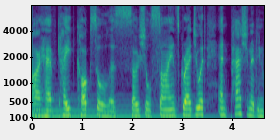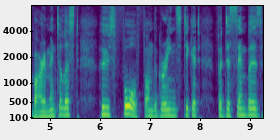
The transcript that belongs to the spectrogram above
I have Kate Coxall, a social science graduate and passionate environmentalist, who's fourth on the Greens ticket for December's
